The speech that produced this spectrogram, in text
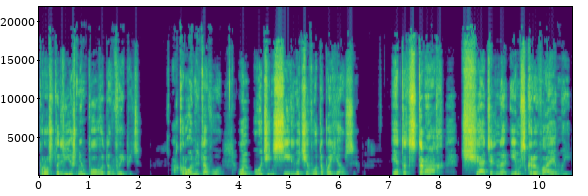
просто лишним поводом выпить. А кроме того, он очень сильно чего-то боялся. Этот страх, тщательно им скрываемый,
